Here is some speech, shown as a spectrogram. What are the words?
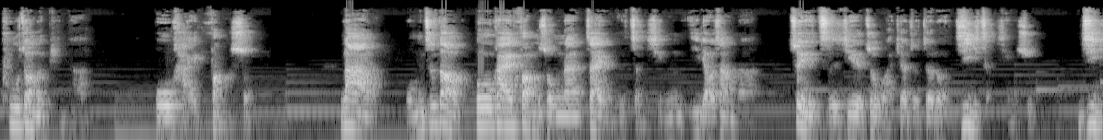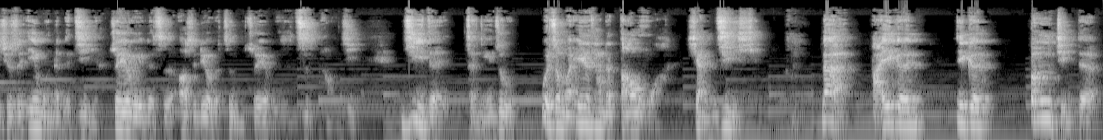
铺状的皮啊，剥开放松。那我们知道剥开放松呢，在我们整形医疗上呢，最直接的做法叫做叫做 G 整形术，G 就是英文那个 G 啊，最后一个是二十六个字母，最后一个是字，好 G，G 的整形术为什么？因为它的刀法像 G 型。那把一个一个绷紧的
